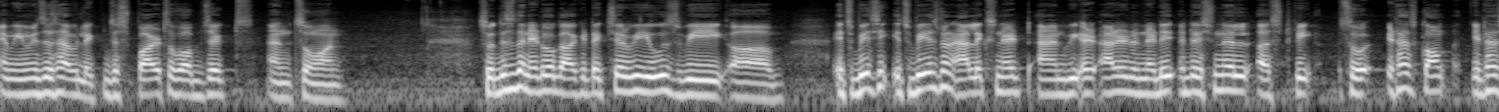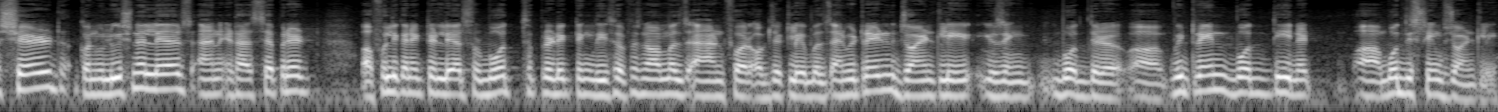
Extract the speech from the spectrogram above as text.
images have like just parts of objects and so on. So this is the network architecture we use. We uh, it's basic. It's based on AlexNet, and we added an adi- additional uh. So it has com- it has shared convolutional layers, and it has separate uh, fully connected layers for both predicting the surface normals and for object labels. And we trained jointly using both the uh, we trained both the net uh, both the streams jointly.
